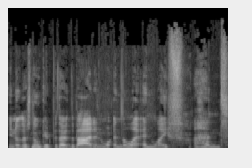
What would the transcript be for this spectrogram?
you know there's no good without the bad in in the in life. And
